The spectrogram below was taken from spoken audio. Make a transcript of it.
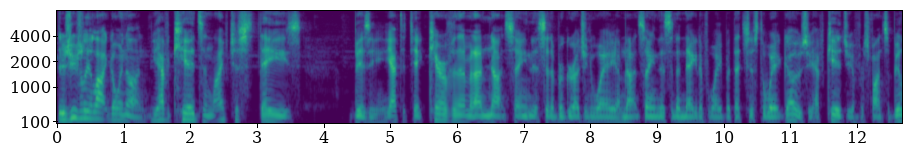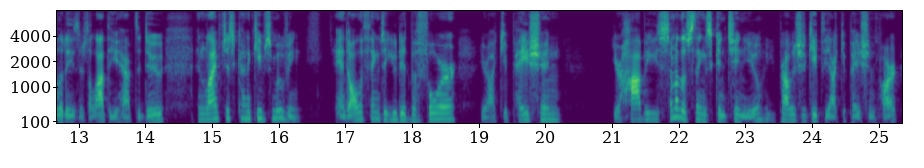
there's usually a lot going on. You have kids, and life just stays busy. You have to take care of them. And I'm not saying this in a begrudging way. I'm not saying this in a negative way, but that's just the way it goes. You have kids, you have responsibilities. There's a lot that you have to do. And life just kind of keeps moving. And all the things that you did before, your occupation, your hobbies, some of those things continue. You probably should keep the occupation part.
